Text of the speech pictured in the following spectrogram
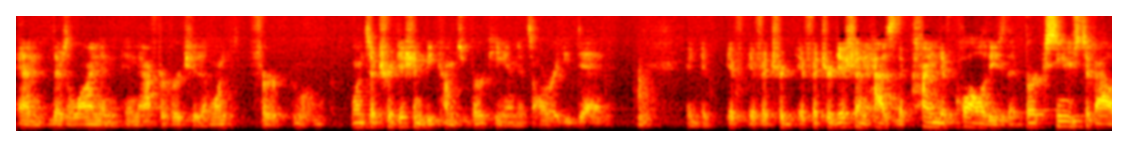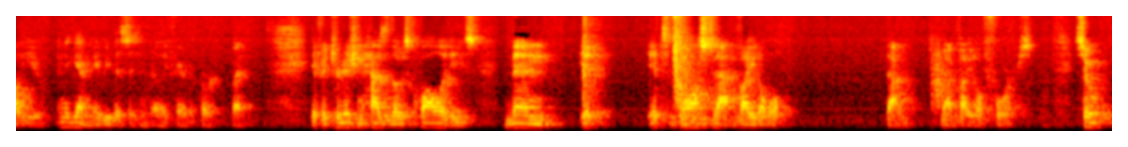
And there's a line in, in After Virtue that once, for, once a tradition becomes Burkean, it's already dead. And if, if, a tra- if a tradition has the kind of qualities that Burke seems to value, and again, maybe this isn't really fair to Burke, but if a tradition has those qualities, then it, it's lost that vital, that that vital force. So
